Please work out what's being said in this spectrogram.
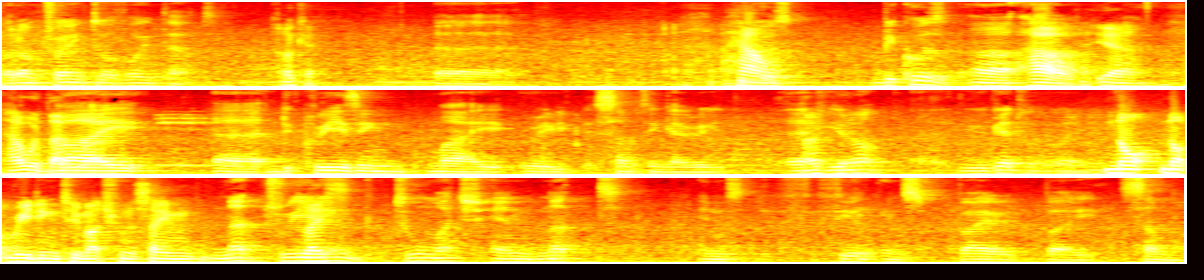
But I'm trying to avoid that. Okay. Uh, How? Because, because uh, how? yeah. How would that By work? uh, decreasing my re- something I read. Uh, Okay. You know, you get what I mean? Not not reading too much from the same. not reading Place. too much and not in, feel inspired by someone.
